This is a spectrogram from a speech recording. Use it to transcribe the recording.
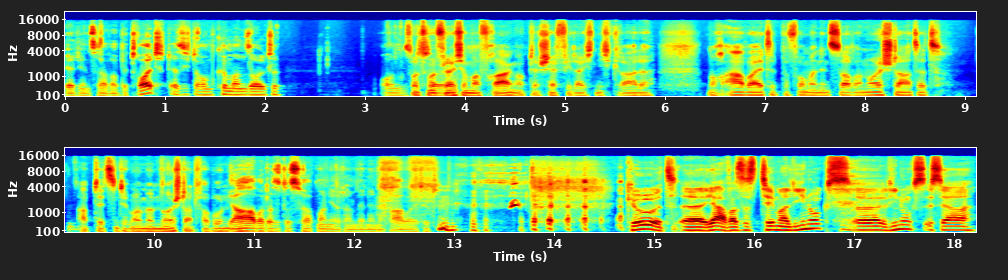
der den Server betreut, der sich darum kümmern sollte. Und, Sollte man äh, vielleicht auch mal fragen, ob der Chef vielleicht nicht gerade noch arbeitet, bevor man den Server neu startet. Updates sind ja immer mit dem Neustart verbunden. Ja, aber das, das hört man ja dann, wenn er noch arbeitet. Gut, äh, ja, was ist Thema Linux? Äh, Linux ist ja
